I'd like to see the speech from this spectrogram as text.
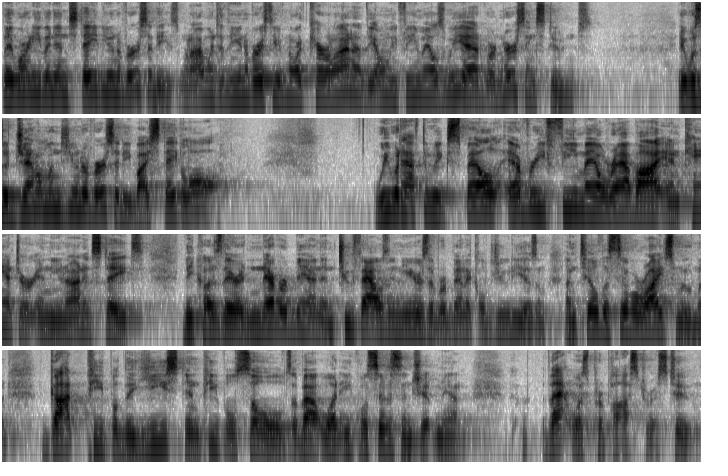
they weren't even in state universities. When I went to the University of North Carolina, the only females we had were nursing students. It was a gentleman's university by state law. We would have to expel every female rabbi and cantor in the United States because there had never been in 2,000 years of rabbinical Judaism until the civil rights movement got people the yeast in people's souls about what equal citizenship meant. That was preposterous too.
